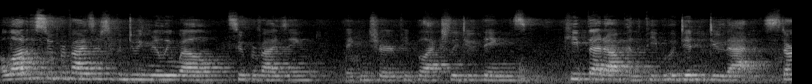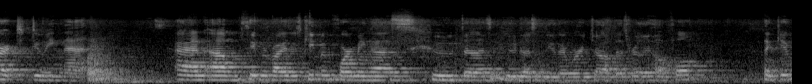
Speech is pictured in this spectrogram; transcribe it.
a lot of the supervisors have been doing really well supervising, making sure people actually do things. Keep that up, and the people who didn't do that start doing that. And um, supervisors keep informing us who does and who doesn't do their work job. That's really helpful. Thank you.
